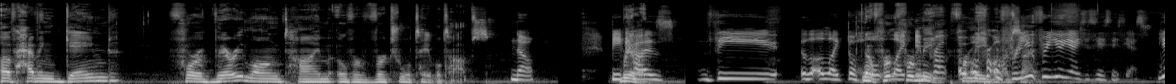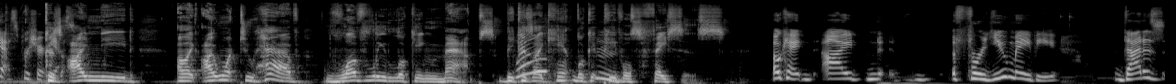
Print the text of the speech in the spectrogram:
of having gamed for a very long time over virtual tabletops? No. Because the like the No, whole for- like for me. For oh, me, for, oh, for you for you yes yes yes yes yes yes for sure Because yes. I need, I like, I want to have lovely looking maps because I can't look at hmm. people's faces. Okay, I for you maybe that is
